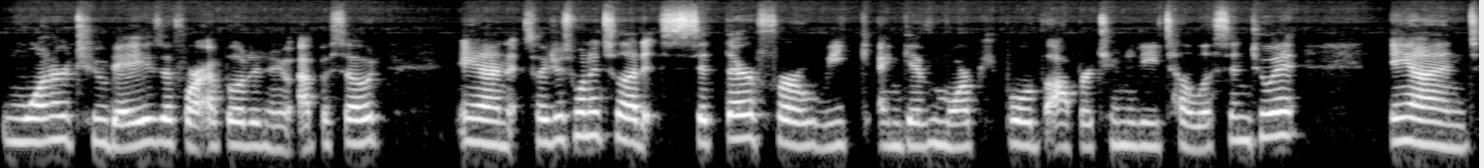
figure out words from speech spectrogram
one or two days before I uploaded a new episode. And so I just wanted to let it sit there for a week and give more people the opportunity to listen to it and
